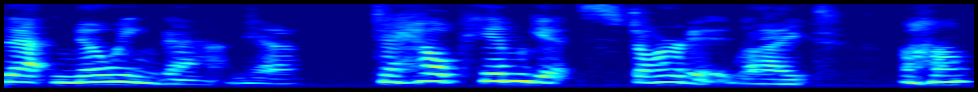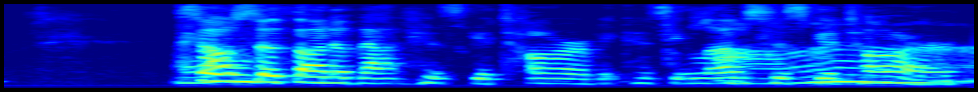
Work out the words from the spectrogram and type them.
that knowing that yeah, to help him get started. right. Uh huh. I So- also thought about his guitar because he loves his guitar.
